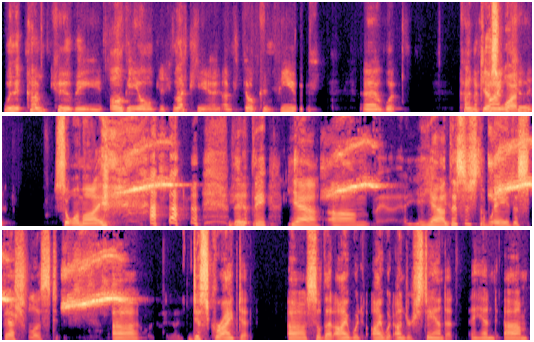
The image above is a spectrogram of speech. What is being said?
when it comes to the audio dyslexia, I'm still confused. Uh, what kind of Guess what? So am I. Yeah. the yeah um yeah this is the way the specialist uh described it uh so that I would I would understand it And um,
